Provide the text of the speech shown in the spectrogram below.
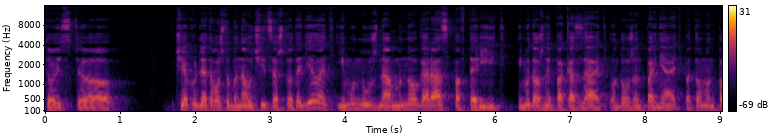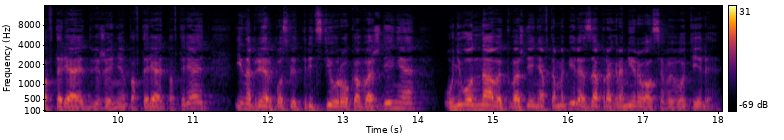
То есть человеку для того, чтобы научиться что-то делать, ему нужно много раз повторить, ему должны показать, он должен понять, потом он повторяет движение, повторяет, повторяет. И, например, после 30 уроков вождения у него навык вождения автомобиля запрограммировался в его теле.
